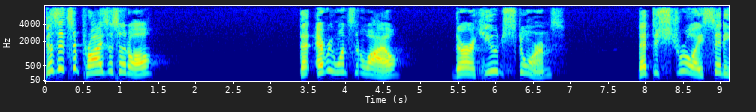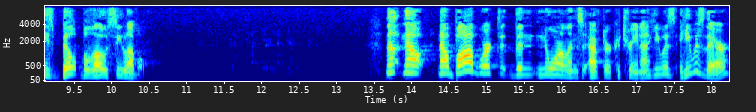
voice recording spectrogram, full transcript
Does it surprise us at all that every once in a while there are huge storms that destroy cities built below sea level. Now, now, now, Bob worked at the New Orleans after Katrina. He was he was there,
